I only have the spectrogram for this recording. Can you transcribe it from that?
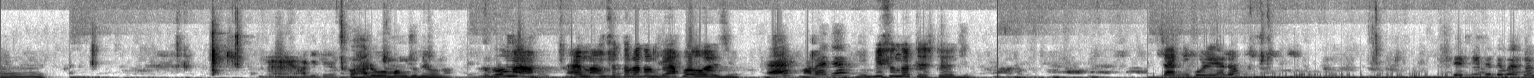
হুম। হাড়ু ও মাংস দিও না। বৌমা আরে মাংসের তরকা তো ব্যাপক হয়েছে। হ্যাঁ ভালো হয়েছে? হেবি সুন্দর টেস্ট হয়েছে। চাটনি পড়ে গেল। দেড় দিতে দেবো এখন?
